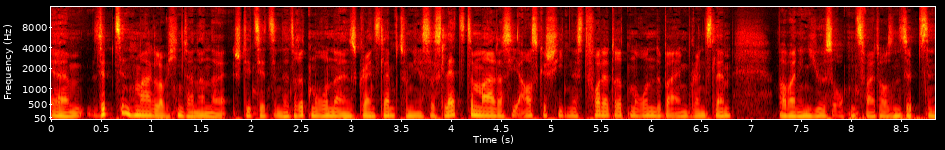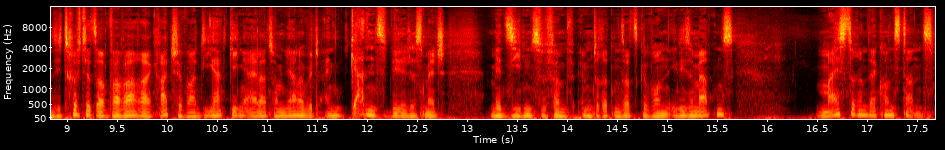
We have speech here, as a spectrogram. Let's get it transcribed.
ähm, 17. Mal, glaube ich, hintereinander steht sie jetzt in der dritten Runde eines Grand Slam Turniers. Das letzte Mal, dass sie ausgeschieden ist vor der dritten Runde bei einem Grand Slam, war bei den US Open 2017. Sie trifft jetzt auf Varvara Graceva. Die hat gegen Ayla Tomljanovic ein ganz wildes Match mit 7 zu 5 im dritten Satz gewonnen. Elise Mertens, Meisterin der Konstanz.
